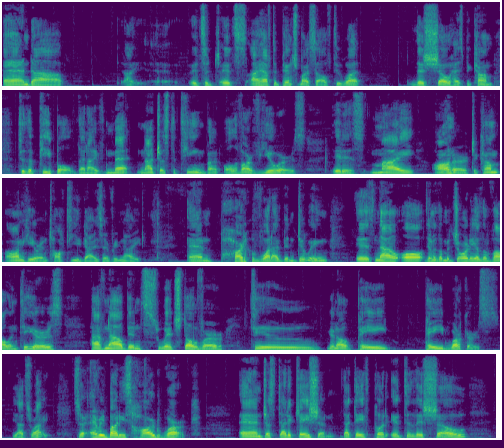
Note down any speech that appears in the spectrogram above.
And, uh, I, it's a, it's I have to pinch myself to what this show has become to the people that I've met, not just the team, but all of our viewers. It is my honor to come on here and talk to you guys every night. And part of what I've been doing is now all, you know, the majority of the volunteers have now been switched over to, you know, paid paid workers. That's right. So everybody's hard work and just dedication that they've put into this show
